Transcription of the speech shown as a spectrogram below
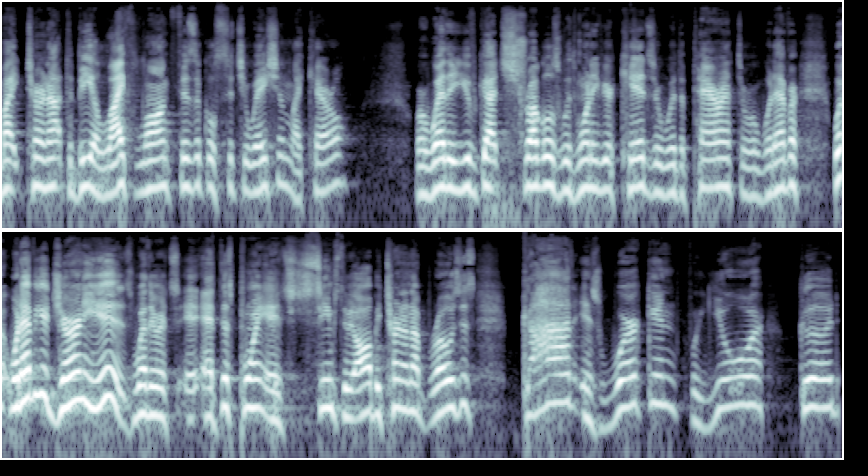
might turn out to be a lifelong physical situation like Carol, or whether you've got struggles with one of your kids or with a parent or whatever, whatever your journey is, whether it's at this point it seems to be all be turning up roses, God is working for your good,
